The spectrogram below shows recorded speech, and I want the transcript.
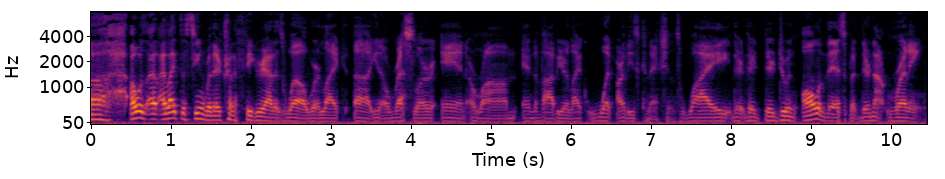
Uh, I was I, I like the scene where they're trying to figure out as well, where like uh, you know Ressler and Aram and Navabi are like, what are these connections? Why they're they're they're doing all of this, but they're not running.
